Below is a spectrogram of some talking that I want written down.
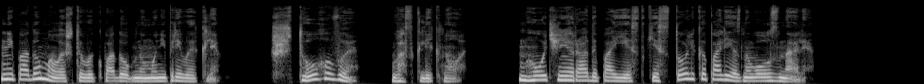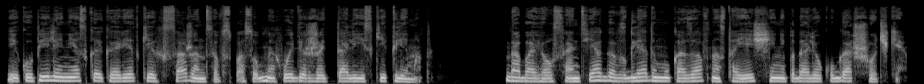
Не подумала, что вы к подобному не привыкли». «Что вы?» — воскликнула. «Мы очень рады поездке, столько полезного узнали». И купили несколько редких саженцев, способных выдержать талийский климат. Добавил Сантьяго, взглядом указав настоящие неподалеку горшочки.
